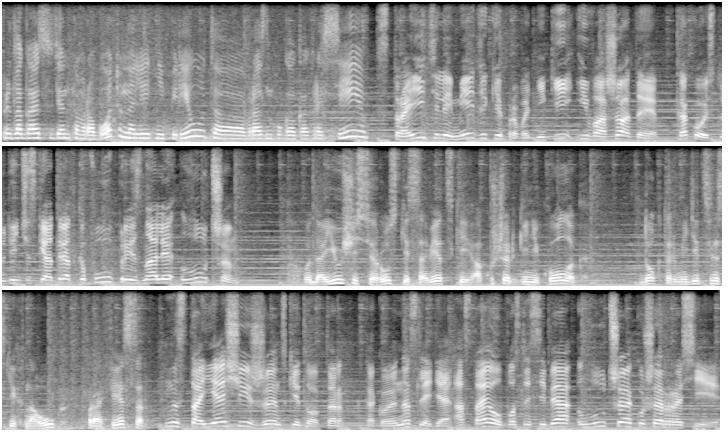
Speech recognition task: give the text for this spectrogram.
Предлагают студентам работу на летний период э, в разных уголках России. Строители, медики, проводники и вожатые. Какой студенческий отряд КФУ признали лучшим? выдающийся русский советский акушер-гинеколог, доктор медицинских наук, профессор. Настоящий женский доктор. Какое наследие оставил после себя лучший акушер России?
